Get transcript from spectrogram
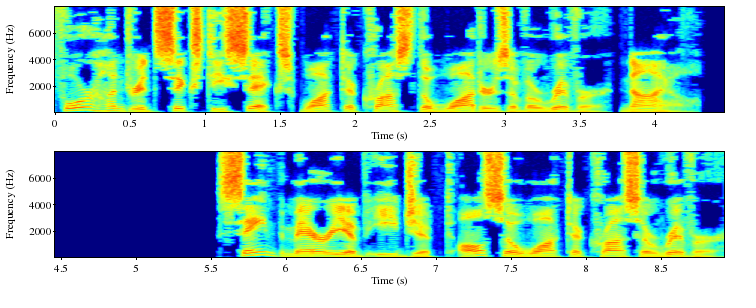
466 walked across the waters of a river Nile. Saint Mary of Egypt also walked across a river,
